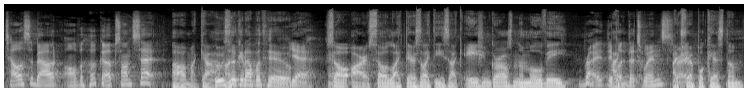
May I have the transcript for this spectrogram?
Tell us about all the hookups on set. Oh my god! Who's Un- hooking up with who? Yeah. So all right, so like there's like these like Asian girls in the movie. Right. They I- play the twins. I right? triple kissed them.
